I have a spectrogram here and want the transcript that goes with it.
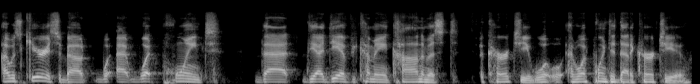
I was curious about at what point that the idea of becoming an economist occurred to you. At what point did that occur to you?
